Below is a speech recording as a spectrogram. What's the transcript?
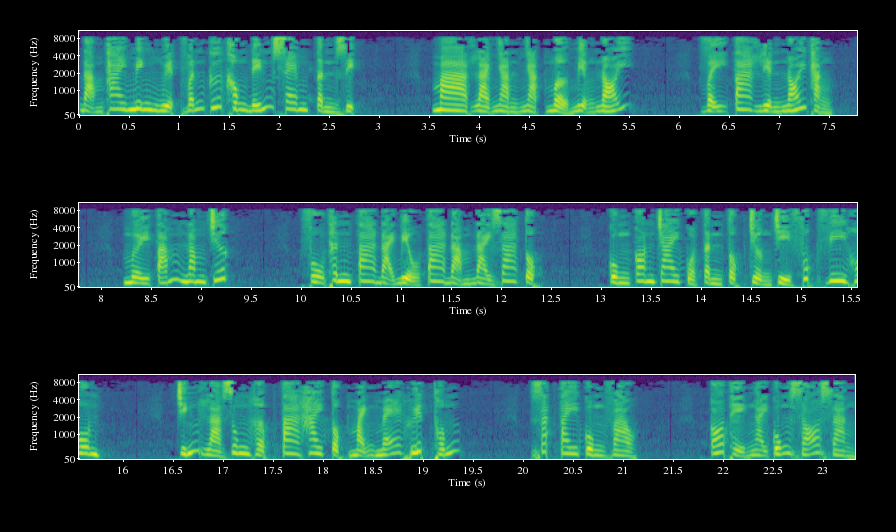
đảm thai minh nguyệt vẫn cứ không đến xem tần dịch, mà là nhàn nhạt mở miệng nói, vậy ta liền nói thẳng, mười tám năm trước, phụ thân ta đại biểu ta đảm đài gia tộc, cùng con trai của tần tộc trưởng chỉ phúc vi hôn, chính là dung hợp ta hai tộc mạnh mẽ huyết thống, dắt tay cùng vào, có thể ngài cũng rõ ràng,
